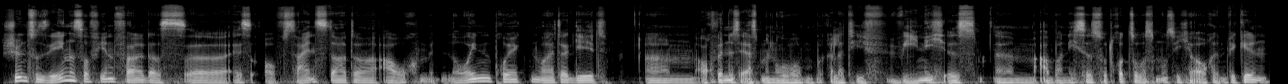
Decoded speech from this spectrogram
Schön zu sehen ist auf jeden Fall, dass äh, es auf Science Starter auch mit neuen Projekten weitergeht. Ähm, auch wenn es erstmal nur relativ wenig ist. Ähm, aber nichtsdestotrotz, sowas muss sich ja auch entwickeln.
